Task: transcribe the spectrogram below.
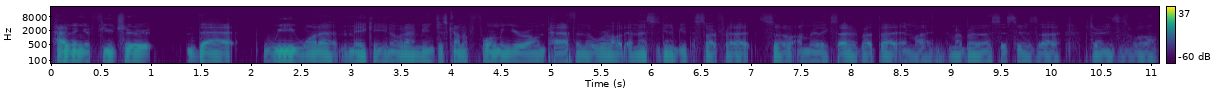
having a future that we want to make it you know what i mean just kind of forming your own path in the world and this is going to be the start for that so i'm really excited about that and my and my brother and sister's uh, journeys as well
